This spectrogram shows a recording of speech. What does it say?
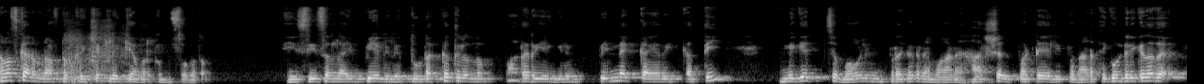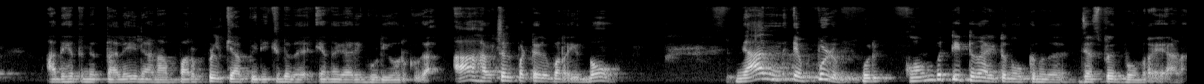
നമസ്കാരം ഡോക്ടർ ക്രിക്കറ്റിലേക്ക് അവർക്കും സ്വാഗതം. ഈ സീസണിൽ ഐ പി എല്ലിൽ തുടക്കത്തിലൊന്ന് പതറിയെങ്കിലും പിന്നെ കയറി കത്തി മികച്ച ബൗളിംഗ് പ്രകടനമാണ് ഹർഷൽ പട്ടേൽ ഇപ്പോൾ നടത്തിക്കൊണ്ടിരിക്കുന്നത്. അദ്ദേഹത്തിന്റെ തലയിലാണ് ആ പർപ്പിൾ ക്യാപ്പ് ഇരിക്കുന്നത് എന്ന കാര്യം കൂടി ഓർക്കുക. ആ ഹർഷൽ പട്ടേൽ പറയുന്നു ഞാൻ എപ്പോഴും ഒരു കോമ്പറ്റീറ്റർ ആയിട്ട് നോക്കുന്നത് ജസ്പ്രീത് ബുംറയെയാണ്.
